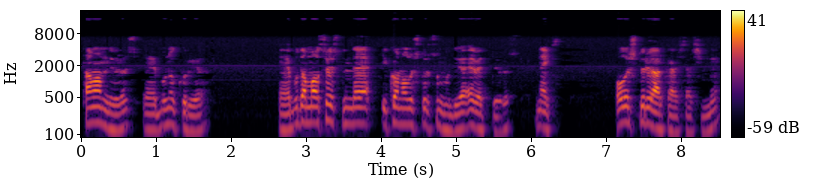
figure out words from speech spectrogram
Tamam diyoruz. E, bunu kuruyor. E, bu da masa üstünde ikon oluştursun mu diyor. Evet diyoruz. Next. Oluşturuyor arkadaşlar şimdi.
